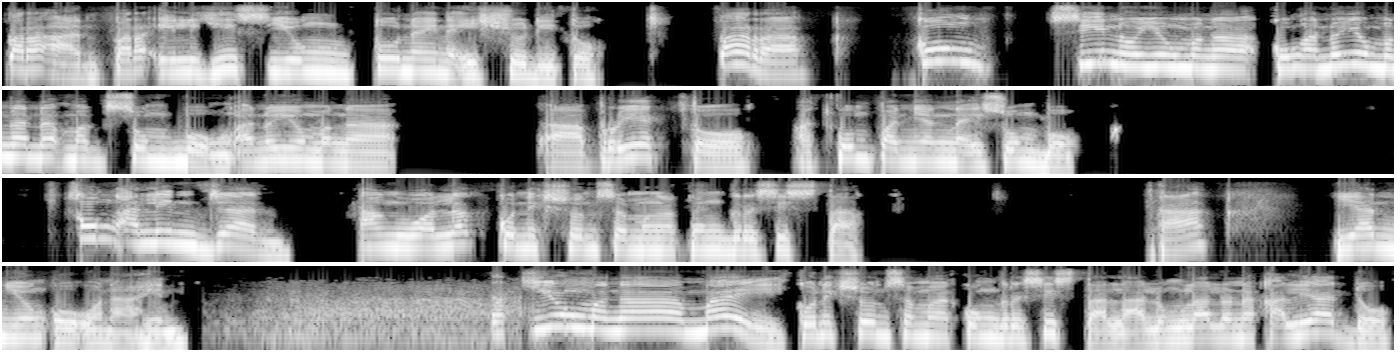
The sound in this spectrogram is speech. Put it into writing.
paraan para ilihis yung tunay na issue dito. Para kung sino yung mga kung ano yung mga magsumbong, ano yung mga ah, proyekto at kumpanyang naisumbong. Kung alin diyan ang walang koneksyon sa mga kongresista, ha? Yan yung uunahin. At yung mga may koneksyon sa mga kongresista, lalong-lalo na kaalyado,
